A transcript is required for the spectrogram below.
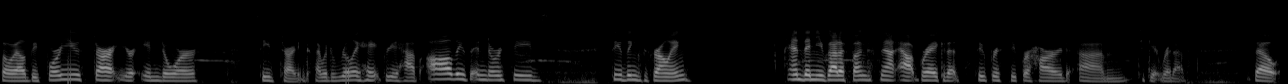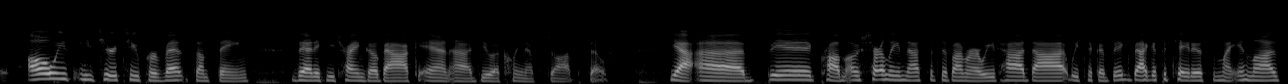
soil before you start your indoor seed starting. Because I would really hate for you to have all these indoor seeds, seedlings growing. And then you've got a fungus gnat outbreak that's super, super hard um, to get rid of. So always easier to prevent something than if you try and go back and uh, do a cleanup job. So yeah, uh, big problem. Oh, Charlene, that's such a bummer. We've had that. We took a big bag of potatoes from my in-laws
